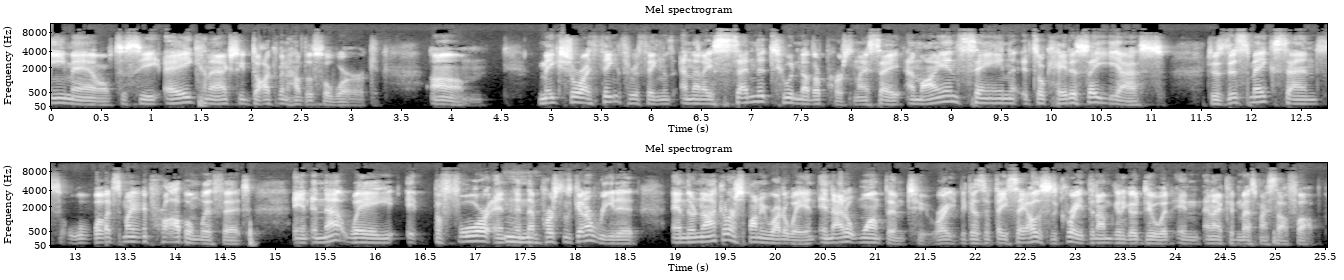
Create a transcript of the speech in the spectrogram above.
email to see a can I actually document how this will work. Um, make sure I think through things, and then I send it to another person. I say, "Am I insane? It's okay to say yes. Does this make sense? What's my problem with it?" And in that way, it before and, mm. and that mm. person's going to read it, and they're not going to respond to me right away. And, and I don't want them to, right? Because if they say, "Oh, this is great," then I'm going to go do it, and, and I could mess myself up.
